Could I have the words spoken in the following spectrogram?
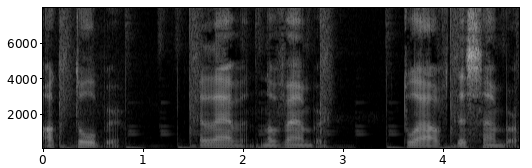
October, 11 November, 12 December.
